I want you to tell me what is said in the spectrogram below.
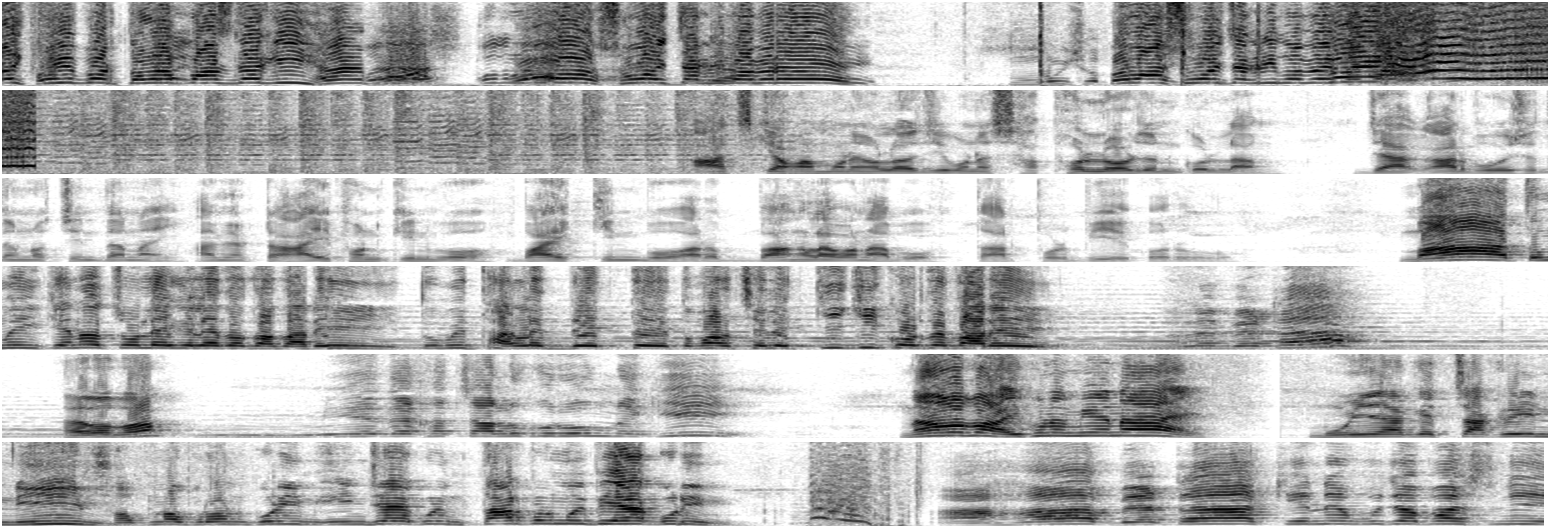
ওই কি ব্যাপার তোমার পাস নাকি? হ্যাঁ, পাস। ও? সবাই চাকরি পাবে রে। মুই সব বাবা সবাই চাকরি পাবে আজকে আমার মনে হলো জীবনে সাফল্য অর্জন করলাম। যাক আর ভবিষ্যতে কোনো চিন্তা নাই। আমি একটা আইফোন কিনবো বাইক কিনবো আর বাংলা বানাবো তারপর বিয়ে করব। মা তুমি কেন চলে গেলে তো তাড়াতাড়ি? তুমি থাকলে দেখতে তোমার ছেলে কি কি করতে পারে? তাহলে বেটা। হ্যাঁ বাবা। মেয়ে দেখা চালু করুম নাকি? না বাবা এখানে মেয়ে নাই। মুই আগে চাকরি নিম। স্বপ্ন পূরণ করিম এনজয় করিম তারপর মুই বিয়া করিম। আহা বেটা কেনে বুঝা পাসনি?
